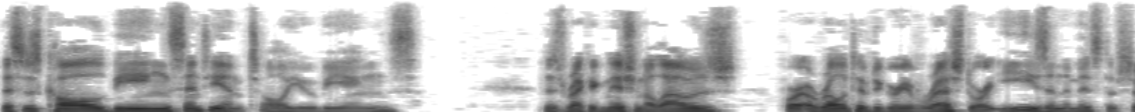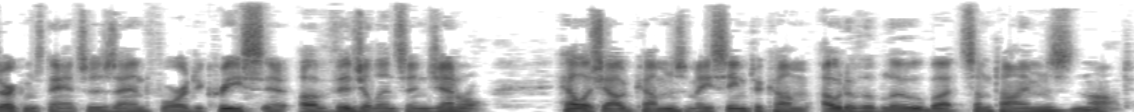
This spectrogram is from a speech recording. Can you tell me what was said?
This is called being sentient, all you beings. This recognition allows for a relative degree of rest or ease in the midst of circumstances and for a decrease of vigilance in general. Hellish outcomes may seem to come out of the blue, but sometimes not.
